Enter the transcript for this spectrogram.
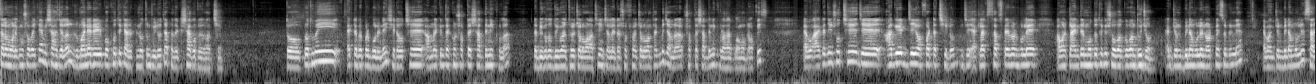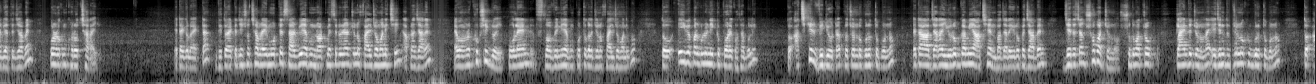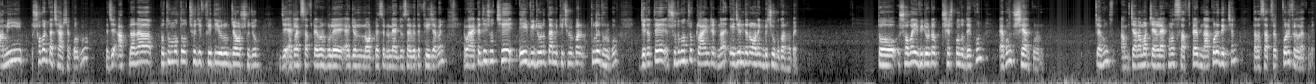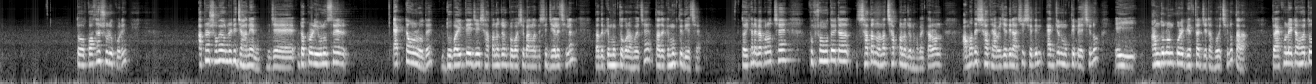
আসসালামু আলাইকুম সবাইকে, আমি শাহজালাল। রুমানিয়া ডেয়ারির পক্ষ থেকে আরও একটি নতুন ভিডিওতে আপনাদেরকে স্বাগত জানাচ্ছি। তো প্রথমেই একটা ব্যাপার বলে নেই, সেটা হচ্ছে আমরা কিন্তু এখন সপ্তাহে সাত দিনই খোলা। এটা বিগত দুই মাস ধরে চলমান আছে ইনশাল্লাহ এটা সবসময় চলমান থাকবে যে আমরা সপ্তাহে সাত দিনই খোলা থাকব আমাদের অফিস। এবং আরেকটা জিনিস হচ্ছে যে আগের যে অফারটা ছিল, যে এক লাখ সাবস্ক্রাইবার হলে আমার ক্লায়েন্টদের মধ্য থেকে সৌভাগ্যবান দুজন একজন বিনামূল্যে নর্থ মেসিডোনিয়া এবং একজন বিনামূল্যে সার্বিয়াতে যাবেন, কোনো রকম খরচ ছাড়াই। এটা গেল একটা। দ্বিতীয় একটা জিনিস হচ্ছে আমরা এই মুহূর্তে সার্বিয়া এবং নর্থ মেসিডোনিয়ার জন্য ফাইল জমা নিচ্ছি, আপনারা জানেন। এবং আমরা খুব শীঘ্রই পোল্যান্ড, স্লোভেনিয়া এবং পর্তুগালের জন্য ফাইল জমা নিব। তো এই ব্যাপারগুলো নিয়ে একটু পরে কথা বলি। তো আজকের ভিডিওটা প্রচণ্ড গুরুত্বপূর্ণ। এটা যারা ইউরোপগামী আছেন বা যারা ইউরোপে যাবেন, যেতে চান সবার জন্য, শুধুমাত্র ক্লায়েন্টের জন্য না এজেন্টের জন্য খুব গুরুত্বপূর্ণ। তো আমি সবার কাছে আশা করব যে আপনারা প্রথমত হচ্ছে যে ফ্রিতে ইউরোপ যাওয়ার সুযোগ, যে এক লাখ সাবস্ক্রাইবার হলে একজন নর্থ মেসিডোনে একজন সার্ভেতে ফ্রি যাবেন। এবং একটা জিনিস হচ্ছে, এই ভিডিওটাতে আমি কিছু ব্যাপার তুলে ধরবো, যেটাতে শুধুমাত্র ক্লায়েন্টের না এজেন্টদেরও অনেক বেশি উপকার হবে। তো সবাই এই ভিডিওটা শেষ পর্যন্ত দেখুন এবং শেয়ার করুন। এবং যারা আমার চ্যানেলে এখনও সাবস্ক্রাইব না করে দেখছেন, তারা সাবস্ক্রাইব করে ফেলুন এখনই। তো কথা শুরু করি। আপনারা সবাই অলরেডি জানেন যে ডক্টর ইউনুসের একটা অনুরোধে দুবাইতে যে সাতান্ন জন প্রবাসী বাংলাদেশি জেলে ছিলেন, তাদেরকে মুক্ত করা হয়েছে, তাদেরকে মুক্তি দিয়েছে। তো এখানে ব্যাপার হচ্ছে, খুব সম্ভবত এটা সাতান্ন না ছাপ্পান্ন জন হবে, কারণ আমাদের সাথে, আমি যেদিন আসি সেদিন একজন মুক্তি পেয়েছিল, এই আন্দোলন করে গ্রেফতার যেটা হয়েছিল তারা। তো এখন এটা হয়তো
